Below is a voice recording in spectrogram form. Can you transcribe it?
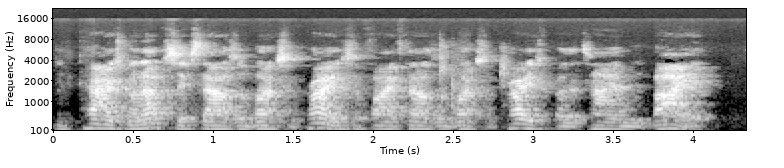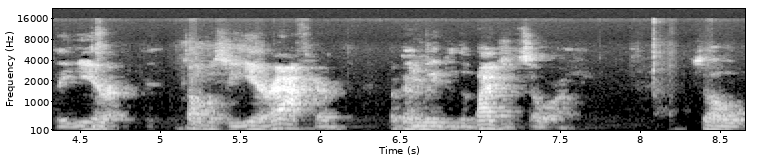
the car's gone up six thousand bucks in price, or five thousand bucks in price by the time we buy it, the year, it's almost a year after, because we mm-hmm. do the budget so early. So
